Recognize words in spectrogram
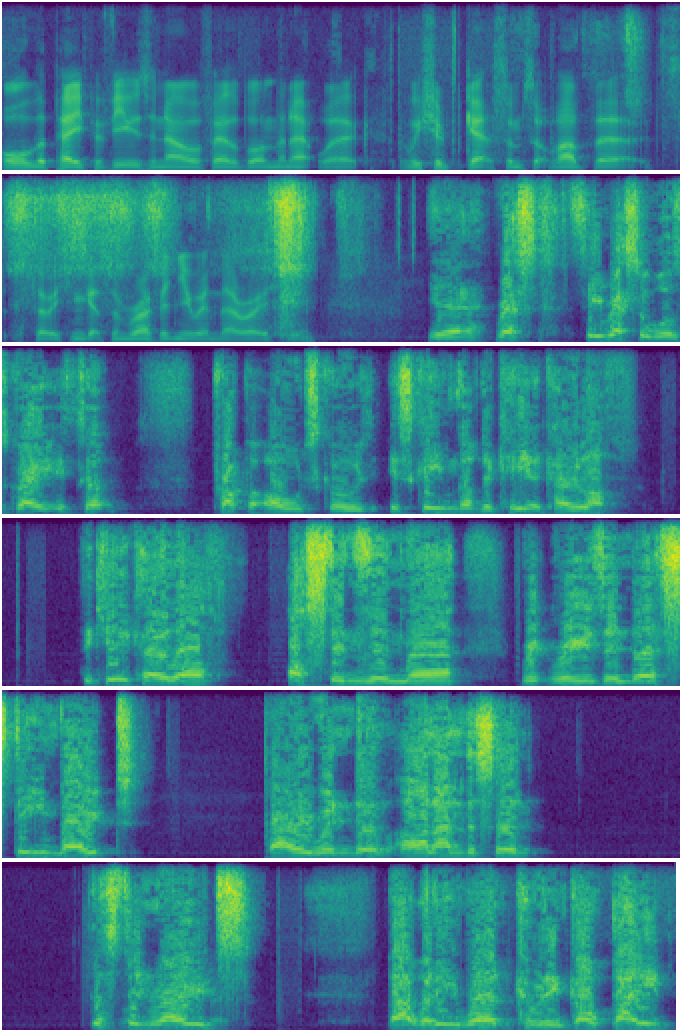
all the pay per views are now available on the network. We should get some sort of advert so we can get some revenue in there, I assume. Yeah, rest, see, Wrestle was great. It's got proper old school. It's even got Nikita Koloff. Nikita Koloff, Austin's in there, Rick Rude's in there, Steamboat, Barry Windham, Arn Anderson, Dustin Rhodes. That when he weren't covered in gold paint.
